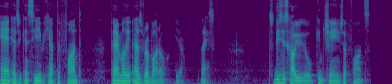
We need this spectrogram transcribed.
And as you can see, we have the font family as Roboto here. Nice. So this is how you can change the fonts.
